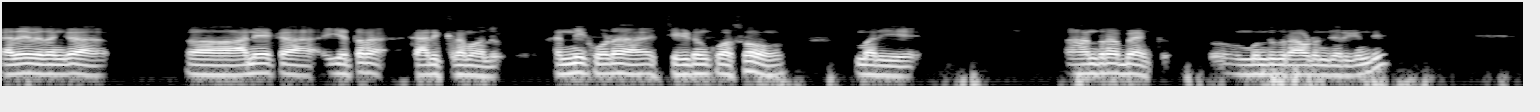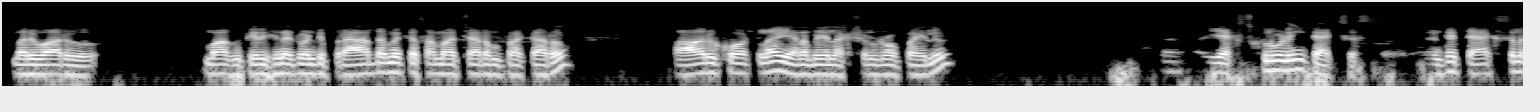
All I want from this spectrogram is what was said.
అదేవిధంగా అనేక ఇతర కార్యక్రమాలు అన్నీ కూడా చేయడం కోసం మరి ఆంధ్ర బ్యాంక్ ముందుకు రావడం జరిగింది. మరి వారు మాకు తెలిసినటువంటి ప్రాథమిక సమాచారం ప్రకారం ఆరు కోట్ల ఎనభై లక్షల రూపాయలు ఎక్స్క్లూడింగ్ ట్యాక్సెస్ అంటే ట్యాక్స్లు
